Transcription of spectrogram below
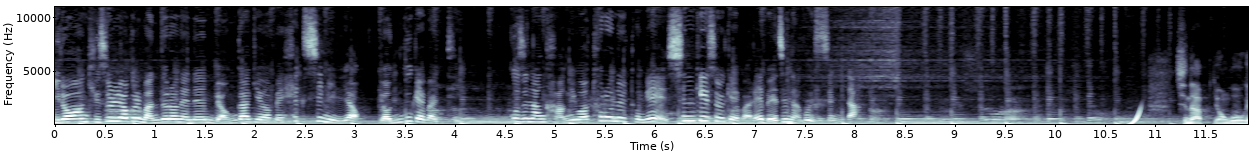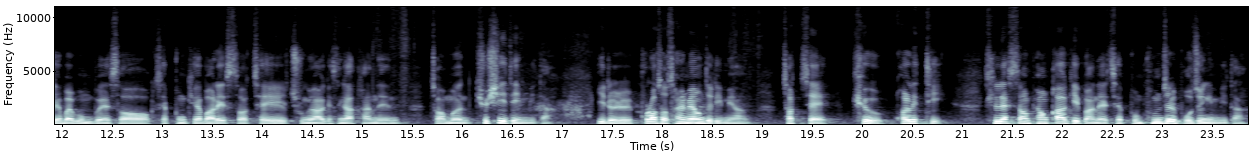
이러한 기술력을 만들어내는 명가 기업의 핵심 인력, 연구개발팀. 꾸준한 강의와 토론을 통해 신기술 개발에 매진하고 있습니다. 진압 연구개발본부에서 제품 개발에 있어 제일 중요하게 생각하는 점은 QCD입니다. 이를 풀어서 설명드리면 첫째, Q, 퀄리티, 신뢰성 평가 기반의 제품 품질 보증입니다.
